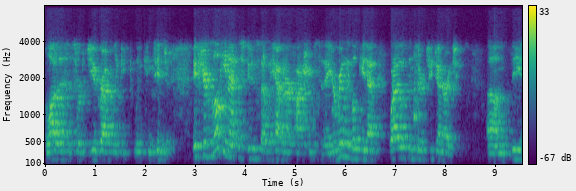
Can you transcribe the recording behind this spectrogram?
a lot of this is sort of geographically contingent. If you're looking at the students that we have in our classrooms today, you're really looking at what I would consider two generations. Um, these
